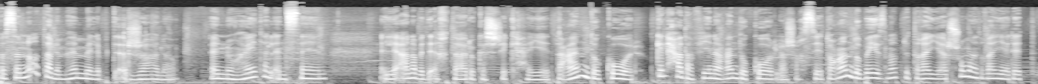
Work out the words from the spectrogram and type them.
بس النقطة المهمة اللي بدي أرجع لها إنه هيدا الإنسان اللي أنا بدي أختاره كشريك حياة عنده core. كل حدا فينا عنده core لشخصيته عنده base ما بتتغير شو ما تغيرت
